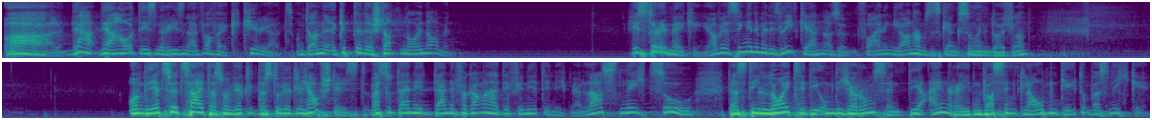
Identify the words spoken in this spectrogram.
Oh, der, der haut diesen Riesen einfach weg, Kiriat. Und dann gibt er der Stadt einen neuen Namen. History Making. Ja, wir singen immer das Lied gern. Also vor einigen Jahren haben sie es gern gesungen in Deutschland. Und jetzt wird Zeit, dass, man wirklich, dass du wirklich aufstehst. Weißt du, deine, deine Vergangenheit definiert dich nicht mehr. Lass nicht zu, dass die Leute, die um dich herum sind, dir einreden, was in Glauben geht und was nicht geht.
